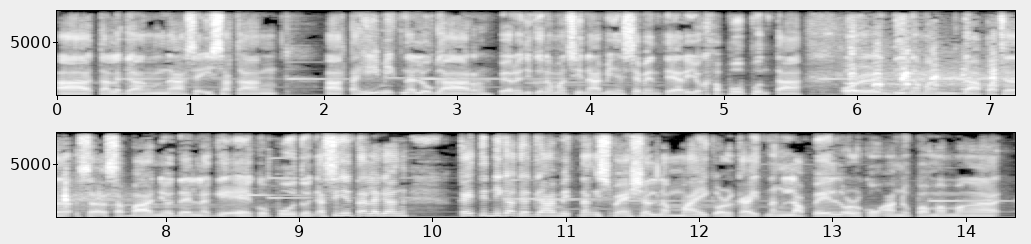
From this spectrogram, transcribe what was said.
uh, talagang nasa isa kang uh, tahimik na lugar pero hindi ko naman sinabi sa sementeryo ka pupunta or hindi naman dapat sa, sa, sa banyo dahil nag echo po doon. As in yung talagang kahit hindi ka gagamit ng special na mic or kahit ng lapel or kung ano pa mga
